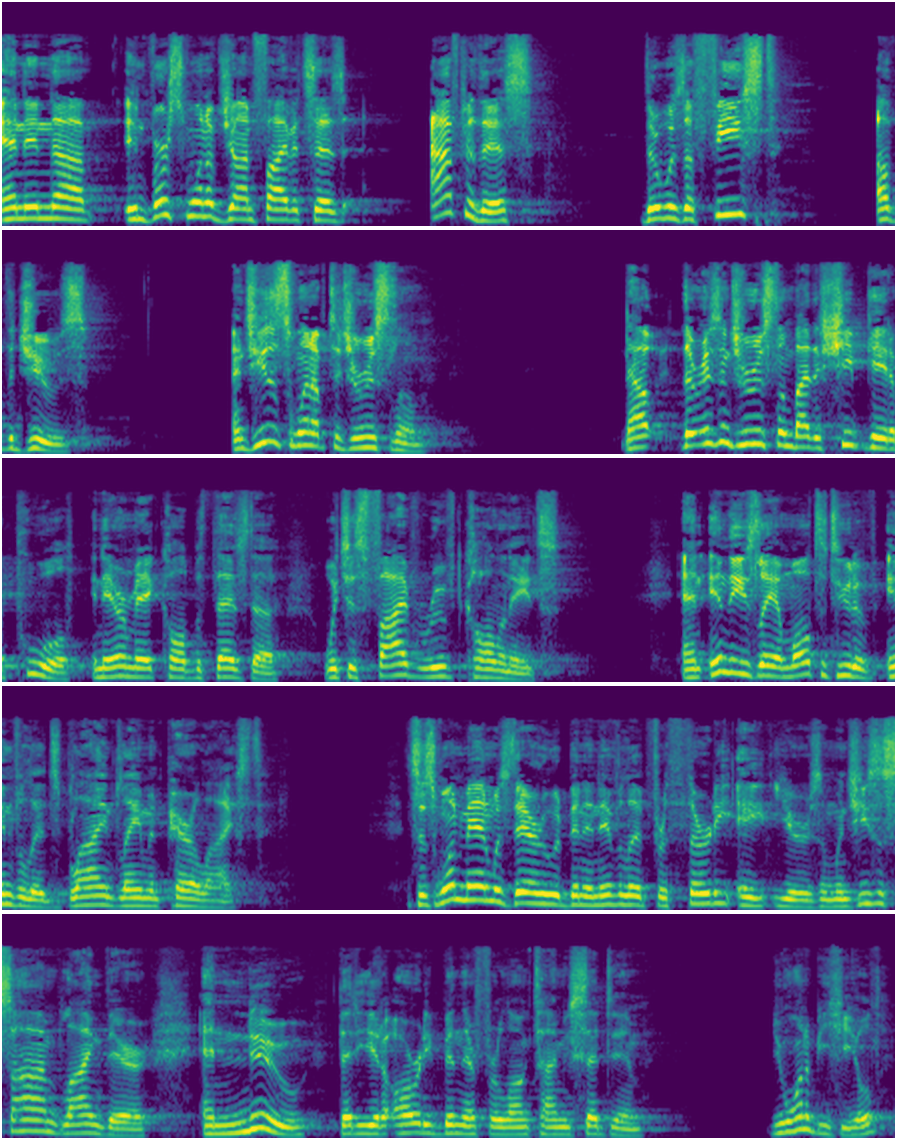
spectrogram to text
And in, uh, in verse 1 of John 5, it says, After this, there was a feast of the Jews. And Jesus went up to Jerusalem. Now, there is in Jerusalem by the sheep gate a pool in Aramaic called Bethesda, which is five roofed colonnades. And in these lay a multitude of invalids, blind, lame, and paralyzed. It says, One man was there who had been an invalid for 38 years. And when Jesus saw him lying there and knew that he had already been there for a long time, he said to him, Do you want to be healed?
